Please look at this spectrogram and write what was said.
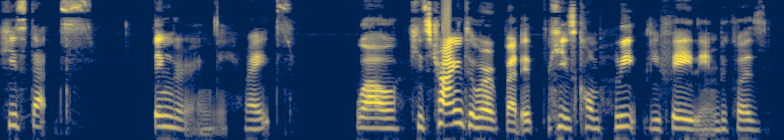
he starts fingering me, right? Well, he's trying to work, but it, he's completely failing because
